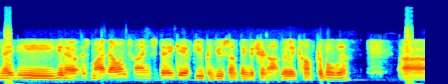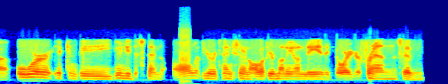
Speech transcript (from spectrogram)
Maybe, you know, as my Valentine's Day gift, you can do something that you're not really comfortable with. Uh, or it can be you need to spend all of your attention and all of your money on me and ignore your friends. And,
